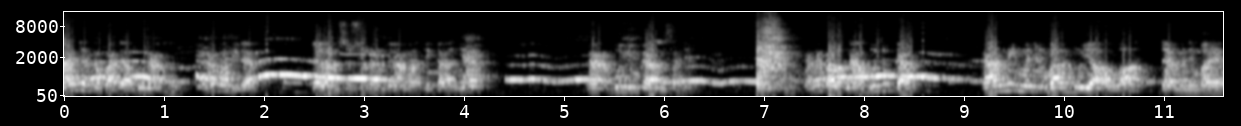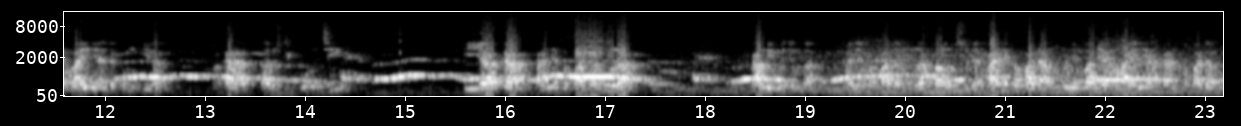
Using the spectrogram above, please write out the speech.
hanya kepadamu na'bud. Kenapa tidak dalam susunan gramatikalnya na'buduka misalnya? Karena kalau na'buduka kami menyembahmu ya Allah dan menyembah yang lainnya ada kemungkinan. Maka harus dikunci Iyaka hanya kepadamu lah kami menyembah. Hanya kepadamu lah kalau sudah hanya kepadamu menyembah yang lainnya akan kepadamu.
